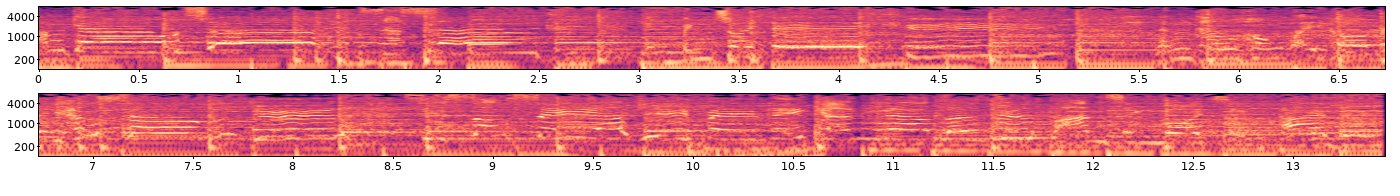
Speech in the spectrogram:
胆？血能投降，为何未肯心软？前生死也已被你紧握两端，反正爱情太乱，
